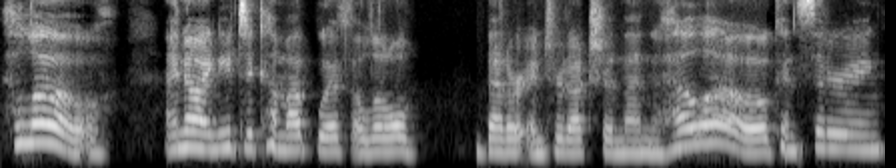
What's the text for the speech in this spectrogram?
Hello. I know I need to come up with a little better introduction than hello, considering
